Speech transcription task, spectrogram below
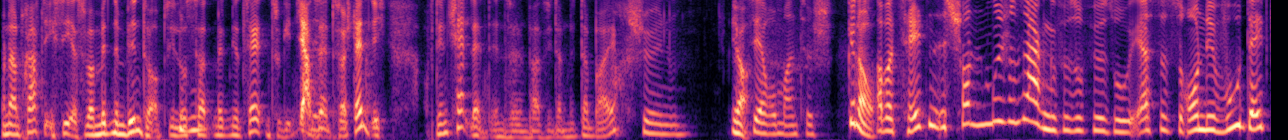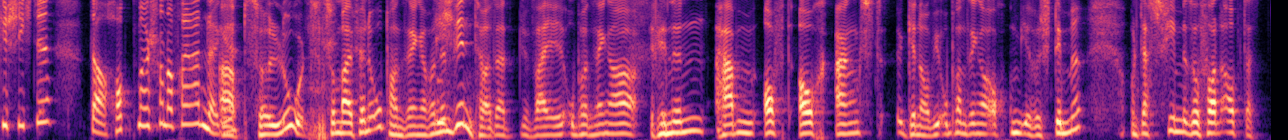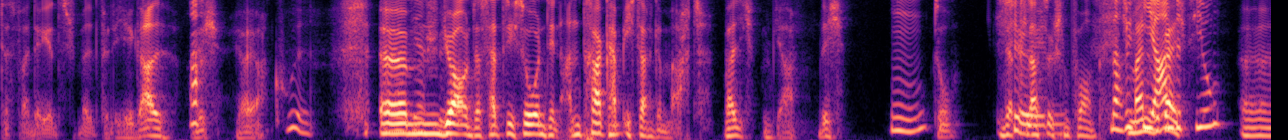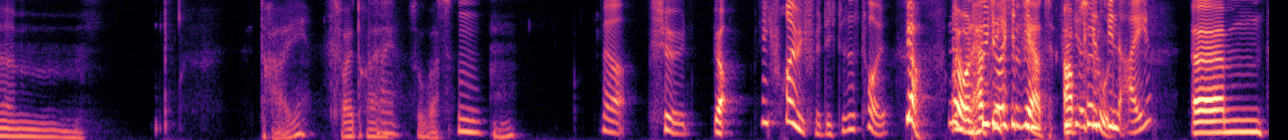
Und dann fragte ich sie, es war mitten im Winter, ob sie Lust Mhm. hat, mit mir zelten zu gehen. Ja, selbstverständlich. Auf den Shetland-Inseln war sie dann mit dabei. Ach, schön. Ja. Sehr romantisch. Genau. Aber Zelten ist schon, muss ich schon sagen, für so, für so erstes Rendezvous-Date-Geschichte, da hockt man schon aufeinander, gell? Absolut. Zumal für eine Opernsängerin im Winter, das, weil Opernsängerinnen haben oft auch Angst, genau wie Opernsänger auch um ihre Stimme. Und das fiel mir sofort auf. Das, das war dir jetzt völlig egal. Nicht? Ja, ja. Cool. Ähm, ja, und das hat sich so, und den Antrag habe ich dann gemacht. Weil ich, ja, nicht Mhm. so in der Schön. klassischen Form. Nach wie vielen Jahren Beziehung? Ähm, drei, zwei, drei, Drei. sowas. Hm. Mhm. Ja, schön. Ja, Ich freue mich für dich, das ist toll. ja, ja und, hat sich euch jetzt bewährt. Wie, fühlt ihr euch Absolut. jetzt wie ein Ei? Ähm,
